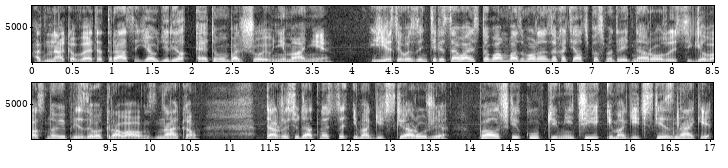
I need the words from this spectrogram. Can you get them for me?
Однако в этот раз я уделил этому большое внимание. Если вы заинтересовались, то вам, возможно, захотелось посмотреть на розу и сигил в основе призыва кровавым знаком. Также сюда относятся и магические оружия, палочки, кубки, мечи и магические знаки.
